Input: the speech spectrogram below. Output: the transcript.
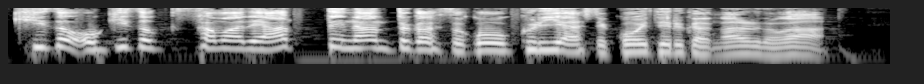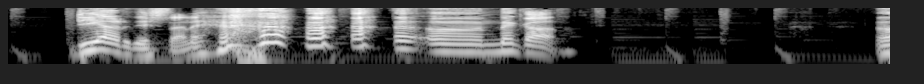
貴族、お貴族様であって、なんとかそこをクリアして超えてる感があるのが、リアルでしたね。うん、なんか、う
